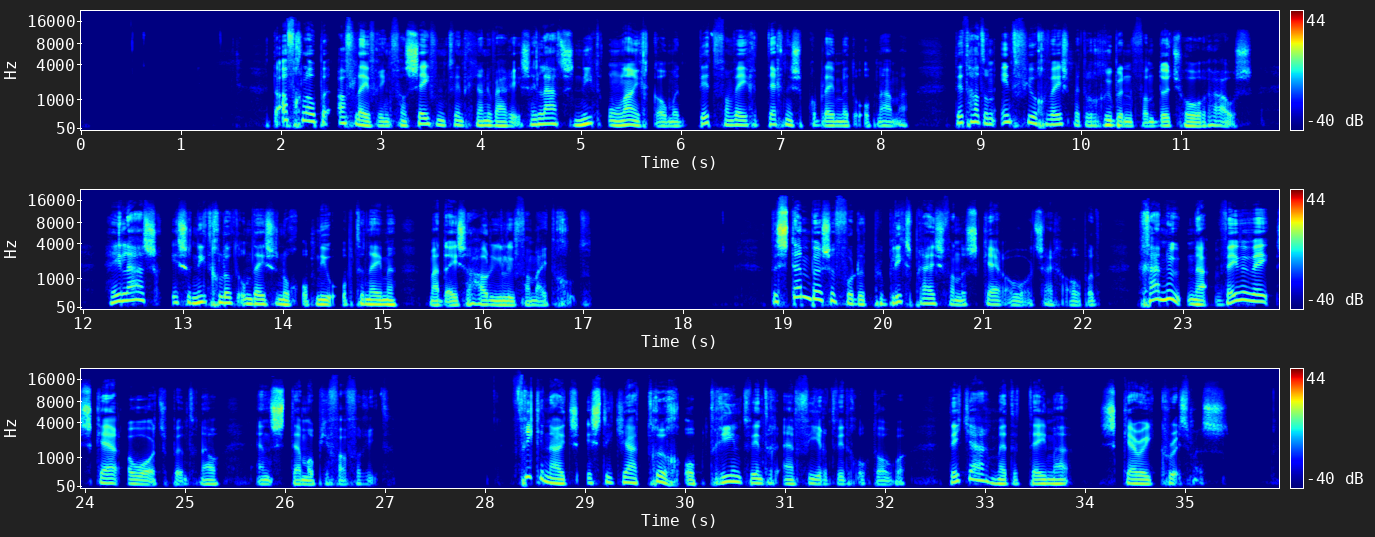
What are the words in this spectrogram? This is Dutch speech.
De afgelopen aflevering van 27 januari is helaas niet online gekomen. Dit vanwege technische problemen met de opname. Dit had een interview geweest met Ruben van Dutch Horror House. Helaas is het niet gelukt om deze nog opnieuw op te nemen, maar deze houden jullie van mij te goed. De stembussen voor de publieksprijs van de Scare Awards zijn geopend. Ga nu naar www.scareawards.nl en stem op je favoriet. Freaky Nights is dit jaar terug op 23 en 24 oktober. Dit jaar met het thema Scary Christmas.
